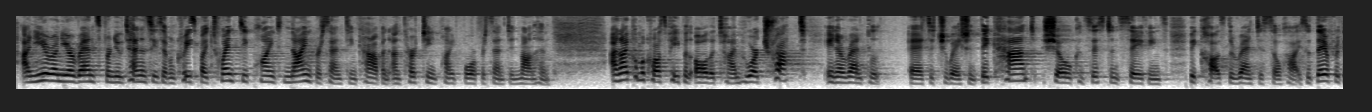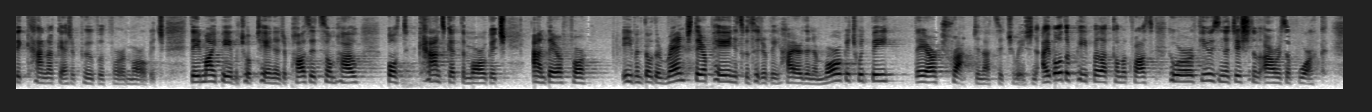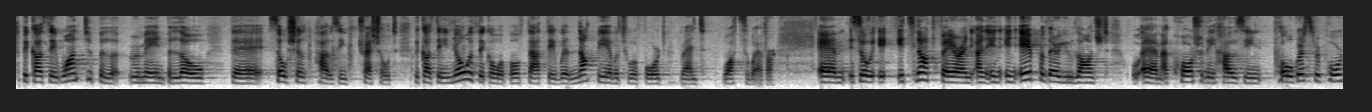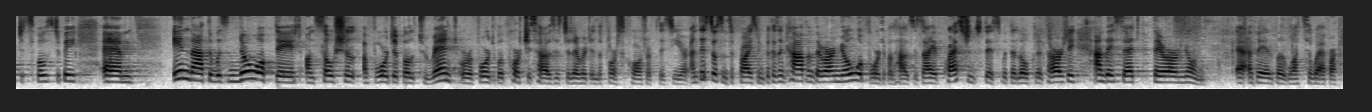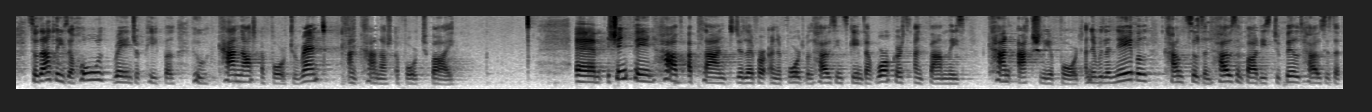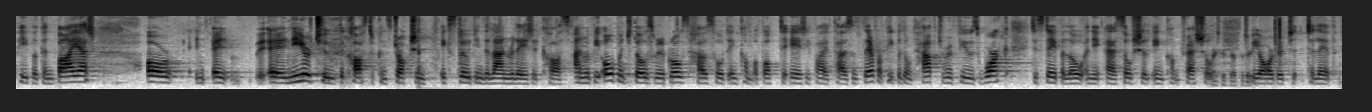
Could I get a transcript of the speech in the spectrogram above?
And year-on-year -year rents for new tenancies have increased by 20.9% in Cavan and 13.4% in Monaghan. And I come across people all the time who are trapped in a rental uh, situation. They can't show consistent savings because the rent is so high. So therefore, they cannot get approval for a mortgage. They might be able to obtain a deposit somehow, but can't get the mortgage. And therefore, even though the rent they're paying is considerably higher than a mortgage would be, they are trapped in that situation. I have other people I've come across who are refusing additional hours of work because they want to be remain below the social housing threshold because they know if they go above that they will not be able to afford rent whatsoever. Um, so it, it's not fair and, and in, in April there you launched um, a quarterly housing progress report it's supposed to be. Um, In that, there was no update on social affordable to rent or affordable purchase houses delivered in the first quarter of this year. And this doesn't surprise me because in Cavan there are no affordable houses. I have questioned this with the local authority and they said there are none uh, available whatsoever. So that leaves a whole range of people who cannot afford to rent and cannot afford to buy. Um, Sinn Féin have a plan to deliver an affordable housing scheme that workers and families can actually afford and it will enable councils and housing bodies to build houses that people can buy at or uh, uh, near to the cost of construction, excluding the land-related costs, and would be open to those with a gross household income of up to 85,000. Therefore, people don't have to refuse work to stay below a uh, social income threshold to be ordered to, to live.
